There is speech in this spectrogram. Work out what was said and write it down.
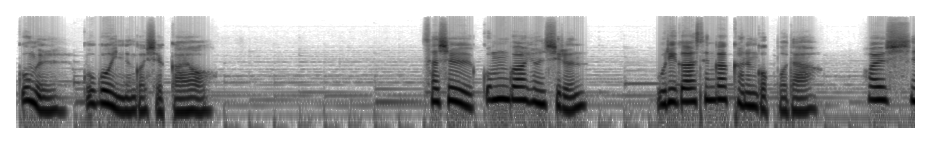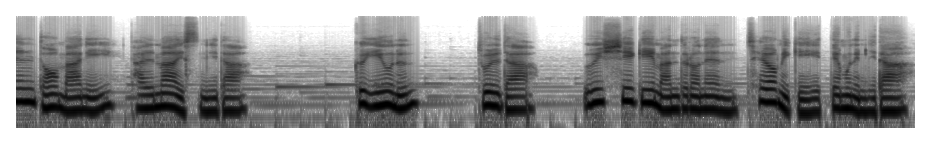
꿈을 꾸고 있는 것일까요? 사실 꿈과 현실은 우리가 생각하는 것보다 훨씬 더 많이 닮아 있습니다. 그 이유는 둘 다 의식이 만들어낸 체험이기 때문입니다.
